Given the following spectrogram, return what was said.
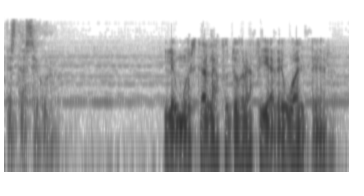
¿Estás seguro? Le muestra la fotografía de Walter.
